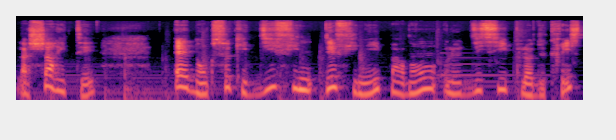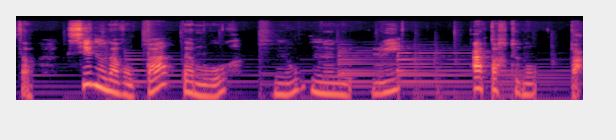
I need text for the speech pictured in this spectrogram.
La charité est donc ce qui définit, le disciple de Christ. Si nous n'avons pas d'amour, nous ne lui appartenons pas.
